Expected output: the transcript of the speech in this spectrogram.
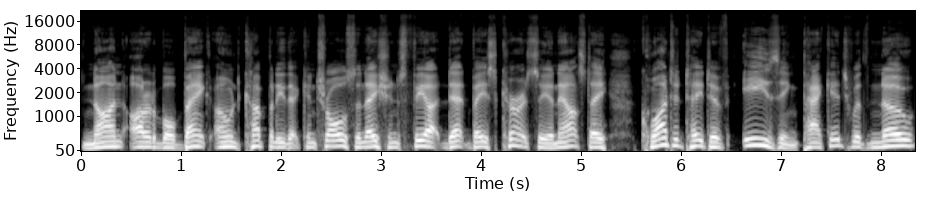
non auditable bank owned company that controls the nation's fiat debt based currency, announced a quantitative easing package with no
